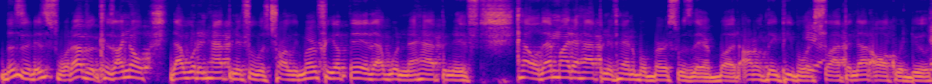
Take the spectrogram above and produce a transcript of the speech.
listen. It's whatever because I know that wouldn't happen if it was Charlie Murphy up there. That wouldn't have happened if hell that might have happened if Hannibal Buress was there. But I don't think people are slapping that awkward dude.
